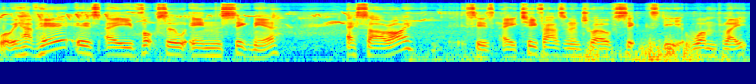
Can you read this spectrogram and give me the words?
What we have here is a Vauxhall Insignia SRI. This is a 2012 61 plate.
